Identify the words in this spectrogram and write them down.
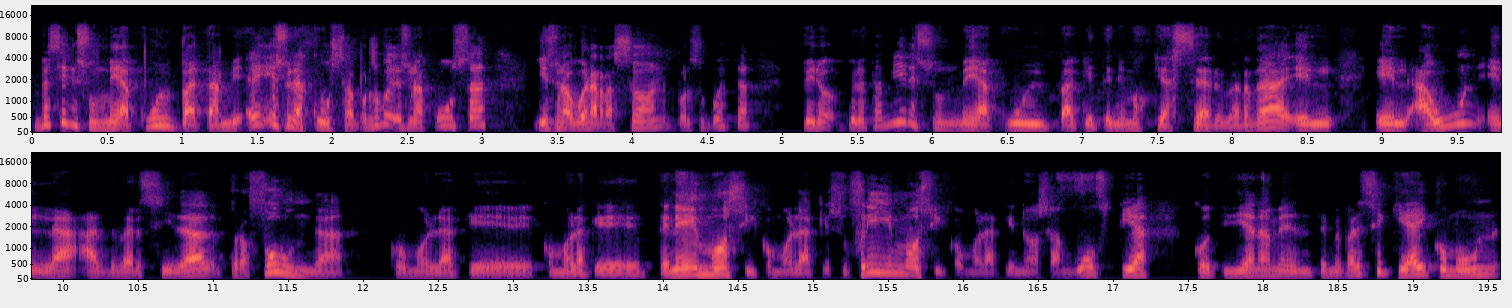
Me parece que es un mea culpa también. Eh, es una excusa, por supuesto, es una excusa y es una buena razón, por supuesto, pero, pero también es un mea culpa que tenemos que hacer, ¿verdad? El, el aún en la adversidad profunda como la, que, como la que tenemos y como la que sufrimos y como la que nos angustia cotidianamente, me parece que hay como un,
